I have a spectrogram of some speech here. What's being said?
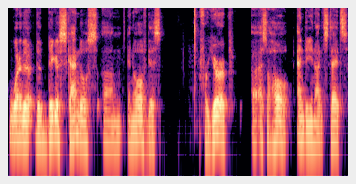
one of the, the biggest scandals um, in all of this for Europe uh, as a whole and the United States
